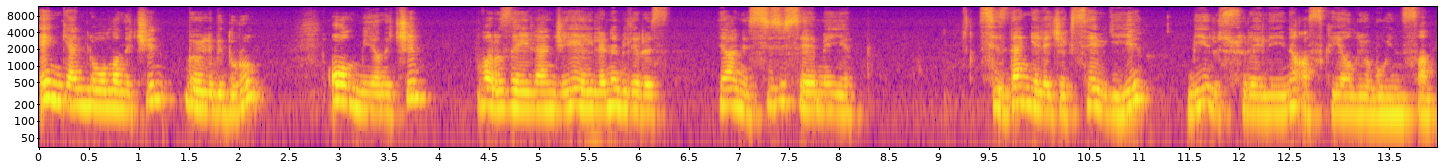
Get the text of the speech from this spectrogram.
engelli olan için böyle bir durum. Olmayan için varız eğlenceye eğlenebiliriz. Yani sizi sevmeyi, sizden gelecek sevgiyi bir süreliğine askıya alıyor bu insan.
